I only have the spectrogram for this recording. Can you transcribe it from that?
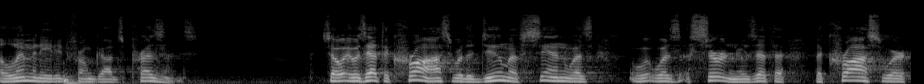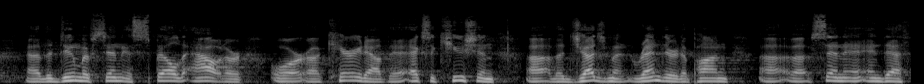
eliminated from God's presence. So it was at the cross where the doom of sin was, was certain. It was at the, the cross where uh, the doom of sin is spelled out or, or uh, carried out, the execution, uh, the judgment rendered upon uh, uh, sin and death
